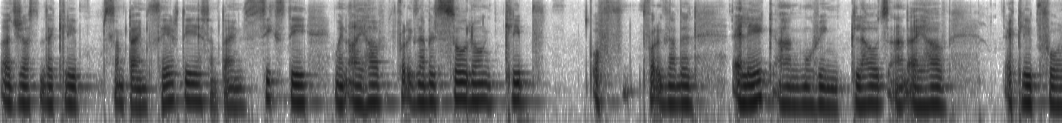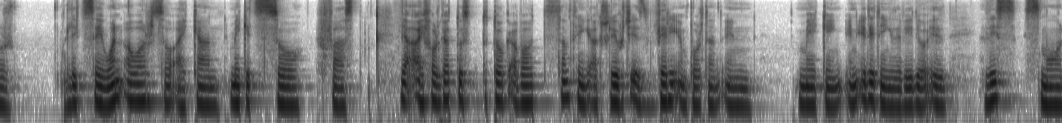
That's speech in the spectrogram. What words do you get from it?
adjust the clip sometimes 30 sometimes 60 when i have for example so long clip of for example a lake and moving clouds and i have a clip for let's say one hour so i can make it so fast yeah i forgot to, to talk about something actually which is very important in making in editing the video is this small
